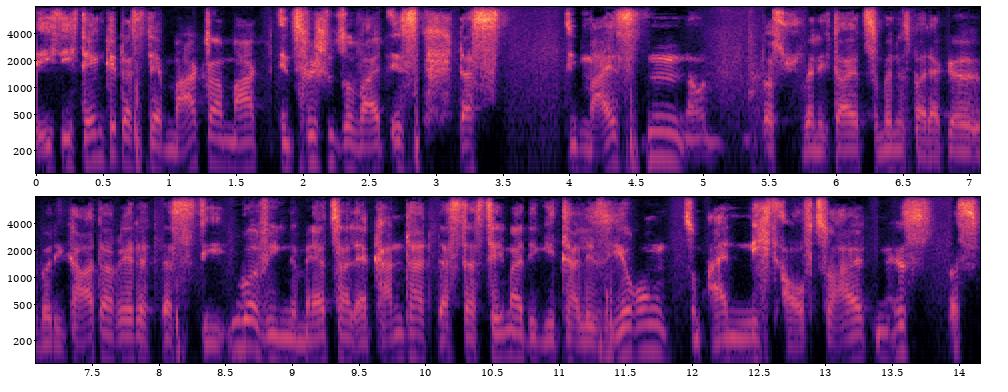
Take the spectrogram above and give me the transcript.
ich, ich denke, dass der Maklermarkt inzwischen so weit ist, dass die meisten, und das, wenn ich da jetzt zumindest bei der, über die Charta rede, dass die überwiegende Mehrzahl erkannt hat, dass das Thema Digitalisierung zum einen nicht aufzuhalten ist. Das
